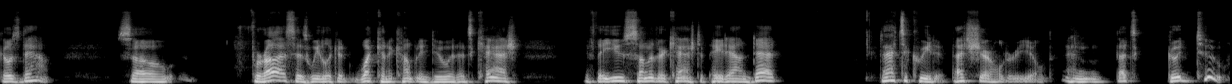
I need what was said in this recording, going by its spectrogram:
goes down. So for us, as we look at what can a company do with its cash, if they use some of their cash to pay down debt, that's accretive. That's shareholder yield. And that's good too.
